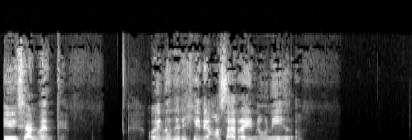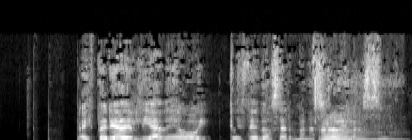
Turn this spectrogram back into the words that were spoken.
Inicialmente. Hoy nos dirigiremos a Reino Unido. La historia del día de hoy es de dos hermanas gemelas, Ah.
